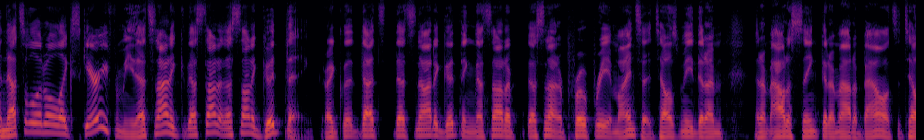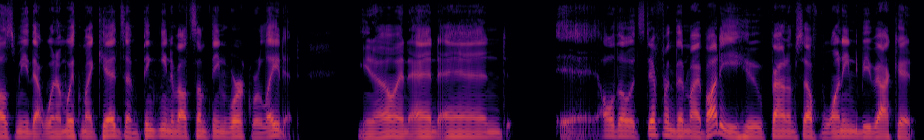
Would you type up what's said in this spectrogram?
and that's a little like scary for me. That's not a that's not a, that's not a good thing. Right? That's that's not a good thing. That's not a that's not appropriate mindset. It tells me that I'm that I'm out of sync, that I'm out of balance. It tells me that when I'm with my kids, I'm thinking about something work related. You know, and and and eh, although it's different than my buddy who found himself wanting to be back at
